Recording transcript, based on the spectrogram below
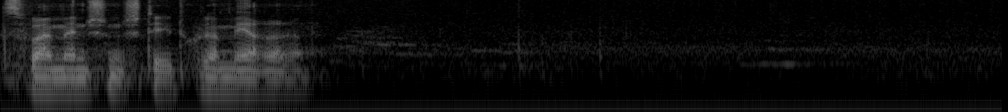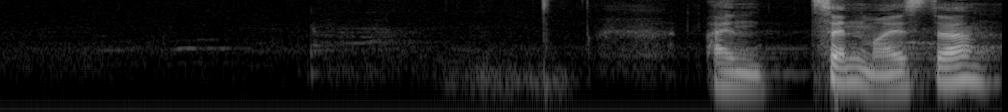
zwei Menschen steht oder mehreren. Ein Zen-Meister,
